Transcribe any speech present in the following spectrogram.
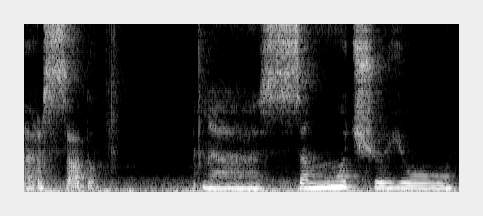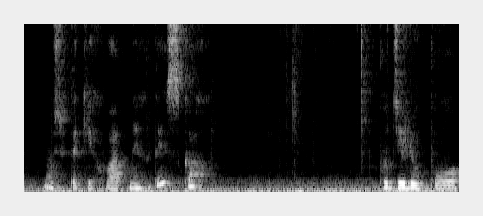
е, розсаду. Е, Замочую ось в таких ватних дисках. Поділю по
